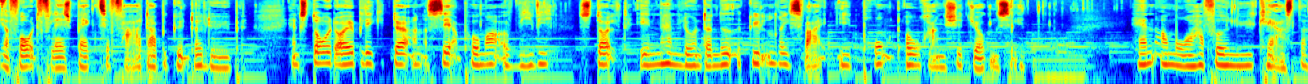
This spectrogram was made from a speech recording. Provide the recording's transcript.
Jeg får et flashback til far, der er begyndt at løbe. Han står et øjeblik i døren og ser på mig og Vivi stolt, inden han lunder ned ad Gyldenrigsvej i et brunt og orange joggensæt. Han og mor har fået nye kærester,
